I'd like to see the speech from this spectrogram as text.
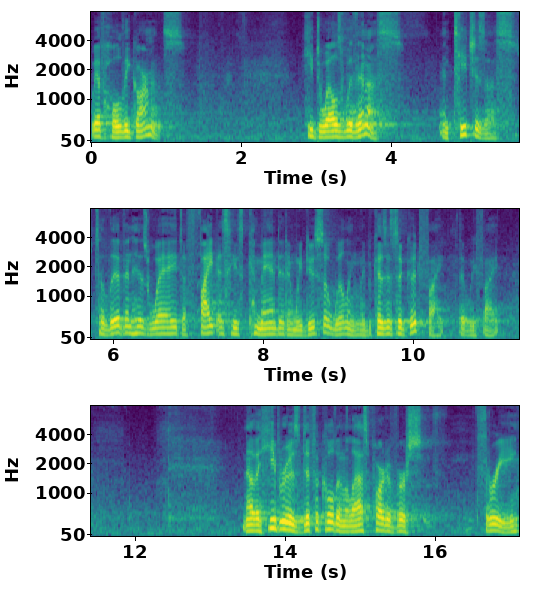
We have holy garments. He dwells within us and teaches us to live in his way, to fight as he's commanded, and we do so willingly because it's a good fight that we fight. Now, the Hebrew is difficult in the last part of verse 3,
